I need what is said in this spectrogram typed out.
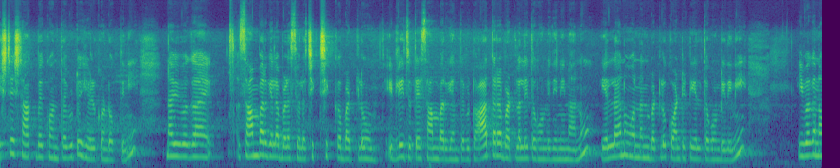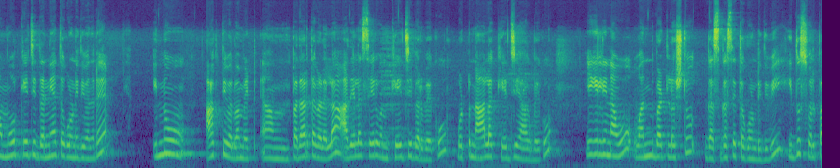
ಎಷ್ಟೆಷ್ಟು ಹಾಕಬೇಕು ಅಂತ ಹೇಳ್ಬಿಟ್ಟು ಹೇಳ್ಕೊಂಡು ಹೋಗ್ತೀನಿ. ನಾವಿವಾಗ ಸಾಂಬಾರಿಗೆಲ್ಲ ಬಳಸ್ತೀವಲ್ಲ, ಚಿಕ್ಕ ಚಿಕ್ಕ ಬಟ್ಲು, ಇಡ್ಲಿ ಜೊತೆ ಸಾಂಬಾರಿಗೆ ಅಂತ ಹೇಳ್ಬಿಟ್ಟು ಆ ಥರ ಬಟ್ಲಲ್ಲಿ ತೊಗೊಂಡಿದ್ದೀನಿ ನಾನು. ಎಲ್ಲನೂ ಒಂದೊಂದು ಬಟ್ಲು ಕ್ವಾಂಟಿಟಿಯಲ್ಲಿ ತೊಗೊಂಡಿದ್ದೀನಿ. ಇವಾಗ ನಾವು ಮೂರು ಕೆ ಜಿ ಧನಿಯಾ ತೊಗೊಂಡಿದ್ದೀವಿ ಅಂದರೆ ಇನ್ನೂ ಹಾಕ್ತೀವಲ್ವ ಮೆಟ್ ಪದಾರ್ಥಗಳೆಲ್ಲ? ಅದೆಲ್ಲ ಸೇರಿ ಒಂದು ಕೆ ಜಿ ಬರಬೇಕು. ಒಟ್ಟು ನಾಲ್ಕು ಕೆ ಜಿ ಆಗಬೇಕು ಈಗ ಇಲ್ಲಿ ನಾವು ಒಂದು ಬಟ್ಲಷ್ಟು ಗಸಗಸೆ ತೊಗೊಂಡಿದ್ದೀವಿ ಇದು ಸ್ವಲ್ಪ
